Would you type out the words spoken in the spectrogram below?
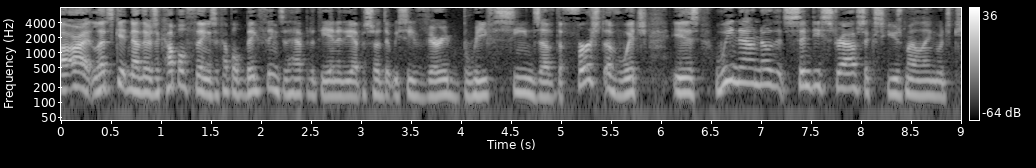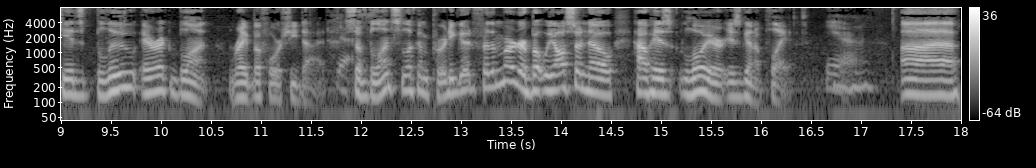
Uh, all right, let's get now. There's a couple things, a couple big things that happened at the end of the episode that we see very brief scenes of. The first of which is we now know that Cindy Strauss, excuse my language, kids, blew Eric Blunt right before she died. Yes. So Blunt's looking pretty good for the murder, but we also know how his lawyer is going to play it. yeah. Uh,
